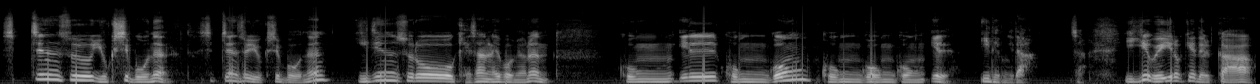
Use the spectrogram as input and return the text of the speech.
10진수 65는 10진수 65는 이진수로 계산을 해보면은 01000001이 됩니다. 자, 이게 왜 이렇게 될까?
